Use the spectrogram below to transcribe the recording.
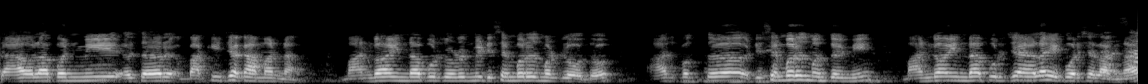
त्यावेळेला पण मी सर बाकीच्या कामांना मानगाव इंदापूर सोडून मी डिसेंबरच म्हटलो होतो. आज फक्त डिसेंबरच म्हणतोय मी. मानगाव इंदापूरच्या याला एक वर्ष लागणार.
